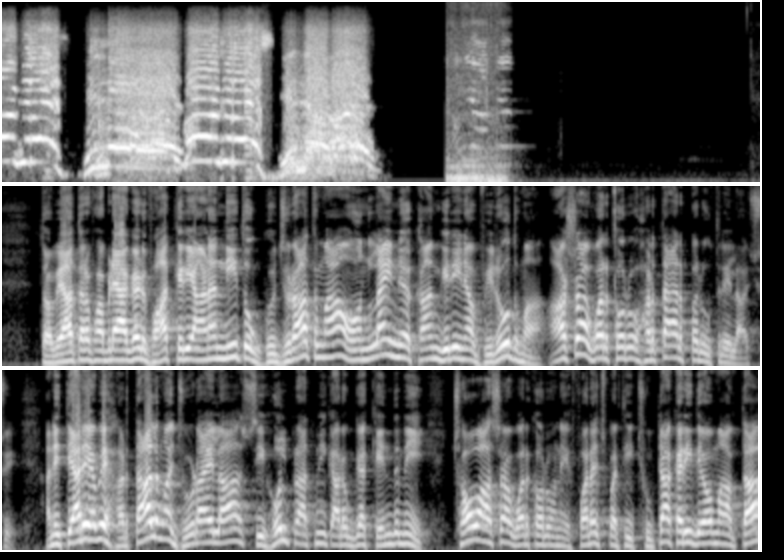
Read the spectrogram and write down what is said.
કોંગ્રેસ! કોંગ્રેસ તો હવે આ તરફ આપણે આગળ વાત કરીએ આણંદની. તો ગુજરાતમાં ઓનલાઈન કામગીરીના વિરોધમાં આશા વર્કરો હડતાળ પર ઉતરેલા છે. અને ત્યારે હવે હડતાલમાં જોડાયેલા સિહોલ પ્રાથમિક આરોગ્ય કેન્દ્રની છ આશા વર્કરોને ફરજ પરથી છૂટા કરી દેવામાં આવતા.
